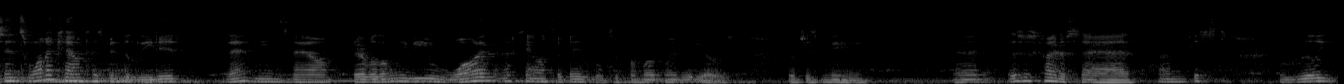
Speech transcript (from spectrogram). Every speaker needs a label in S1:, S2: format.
S1: Since one account has been deleted, that means now there will only be one account available to promote my videos, which is me, and this is kind of sad, I'm just really.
